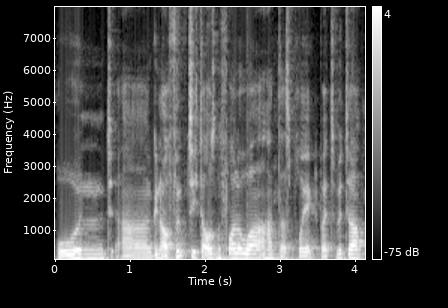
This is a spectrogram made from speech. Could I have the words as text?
Und äh, genau, 50.000 Follower hat das Projekt bei Twitter.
